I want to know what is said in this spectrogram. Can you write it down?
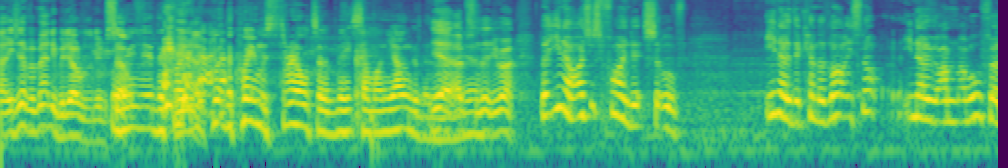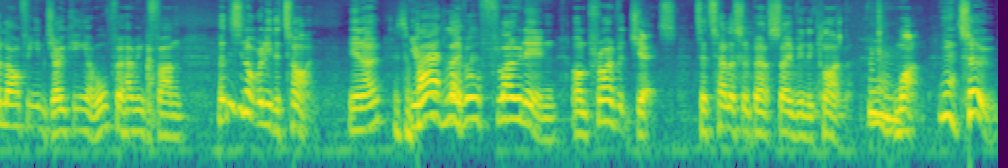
Uh, he's never met anybody older than himself. Well, the, Queen, the, Que- the Queen was thrilled to meet someone younger than Yeah, her. absolutely right. But you know, I just find it sort of, you know, the kind of like it's not, you know, I'm, I'm all for laughing and joking. I'm all for having fun, but this is not really the time. You know, It's a You're bad all, They've all flown in on private jets to tell us about saving the climate. One, Yeah. two.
